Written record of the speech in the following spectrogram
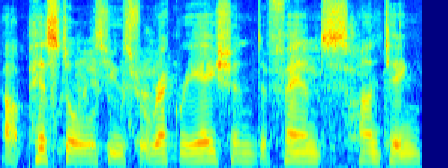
uh, pistols used for recreation, defense, hunting.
